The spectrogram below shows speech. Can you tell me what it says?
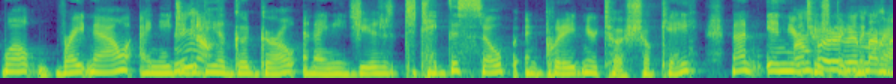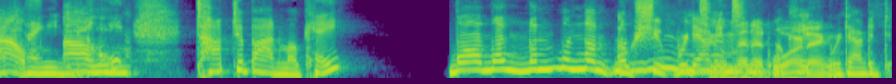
Well, right now, I need you to be a good girl and I need you to, to take this soap and put it in your tush, okay? Not in your And tush, but in in the my crack. mouth. And I need you to oh. clean top to bottom, okay? Oh, shoot. We're down to Two-minute okay, warning. We're down to,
